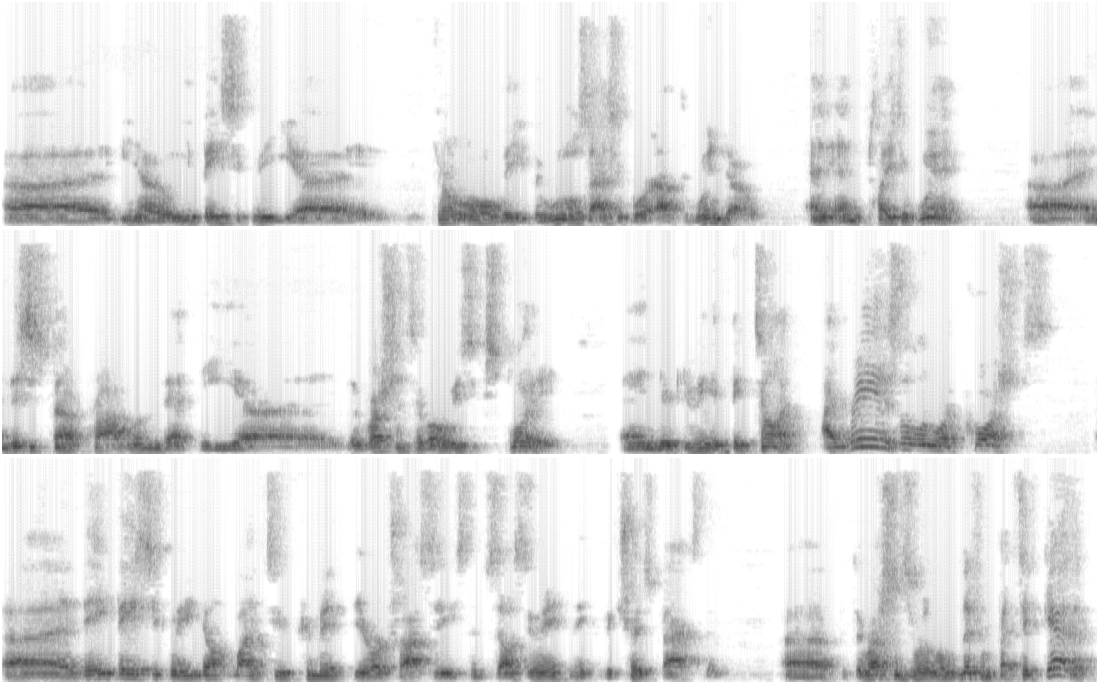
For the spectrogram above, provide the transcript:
you know, you basically, throw all the, the rules, as it were, out the window and, and play to win. Uh, and this has been a problem that the, uh, the Russians have always exploited and they're doing it big time. Iran is a little more cautious. Uh, they basically don't like to commit their atrocities themselves, do anything that can be traced back to them. Uh, but the Russians are a little different. But together,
